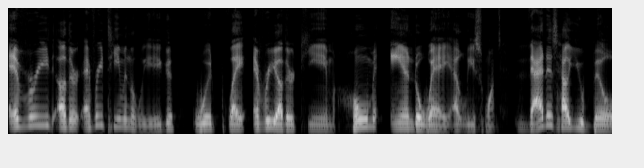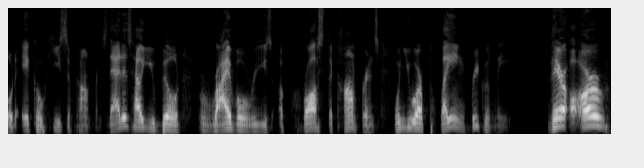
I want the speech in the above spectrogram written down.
every other every team in the league would play every other team home and away at least once. That is how you build a cohesive conference. That is how you build rivalries across the conference when you are playing frequently. There are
